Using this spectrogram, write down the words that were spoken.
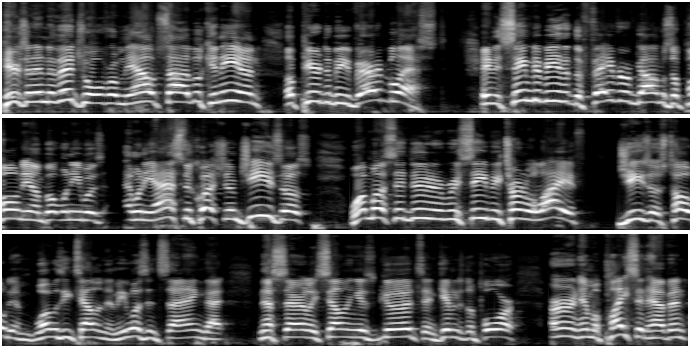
Here's an individual from the outside looking in, appeared to be very blessed. And it seemed to be that the favor of God was upon him, but when he was when he asked the question of Jesus, what must it do to receive eternal life? Jesus told him, what was he telling him? He wasn't saying that necessarily selling his goods and giving to the poor earn him a place in heaven.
